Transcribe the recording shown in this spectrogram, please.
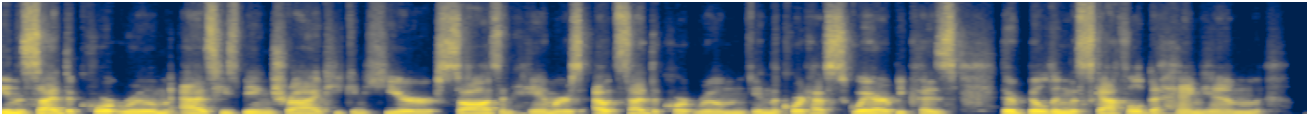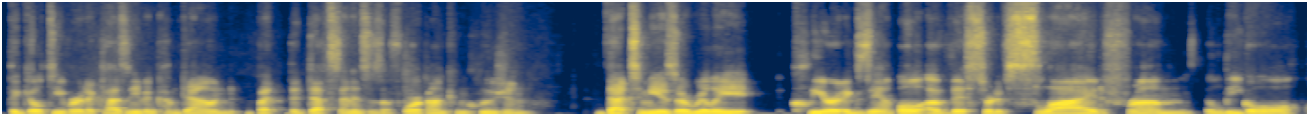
Inside the courtroom, as he's being tried, he can hear saws and hammers outside the courtroom in the courthouse square because they're building the scaffold to hang him. The guilty verdict hasn't even come down, but the death sentence is a foregone conclusion. That to me is a really clear example of this sort of slide from illegal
